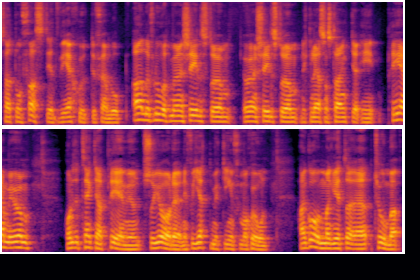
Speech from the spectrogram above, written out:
satt hon fast i ett V75-lopp. Aldrig förlorat med Örjan Kihlström. Örjan Kihlström, ni kan läsa hans tankar i Premium. Har ni inte tecknat Premium så gör det. Ni får jättemycket information. Han gav Margareta eh, Thoma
